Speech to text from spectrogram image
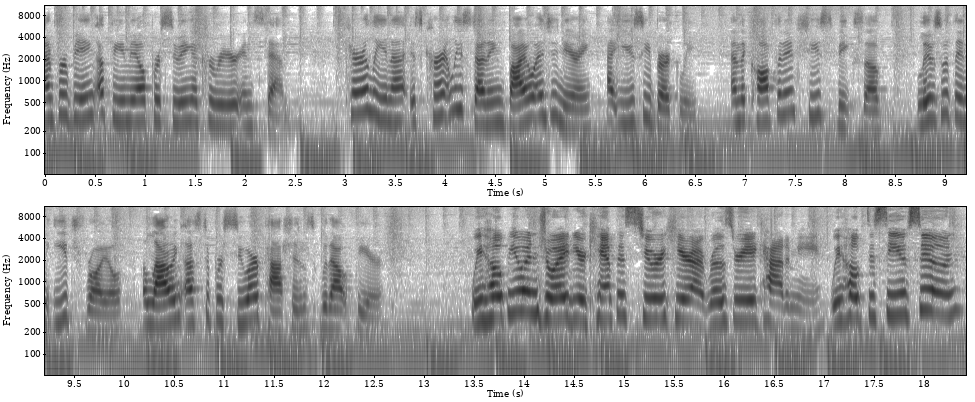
and for being a female pursuing a career in STEM. Carolina is currently studying bioengineering at UC Berkeley, and the confidence she speaks of lives within each Royal, allowing us to pursue our passions without fear. We hope you enjoyed your campus tour here at Rosary Academy. We hope to see you soon.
